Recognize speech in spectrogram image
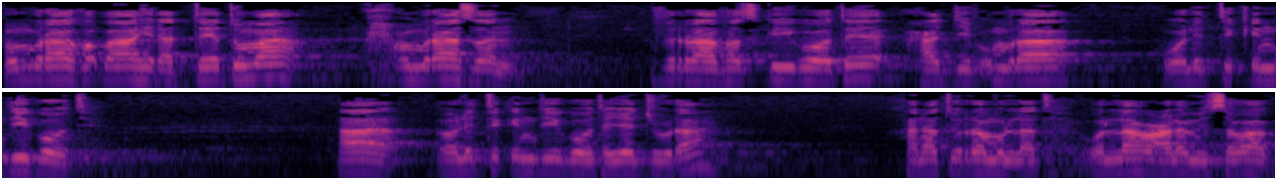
umraa kophaa hidhatteetuma umraa san ofirraa faskii goote hajjiif umraa walitti qindii goote walitti qindii goote jechuudha kanatu irra mul'ata wallaahu aclam bisawaab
